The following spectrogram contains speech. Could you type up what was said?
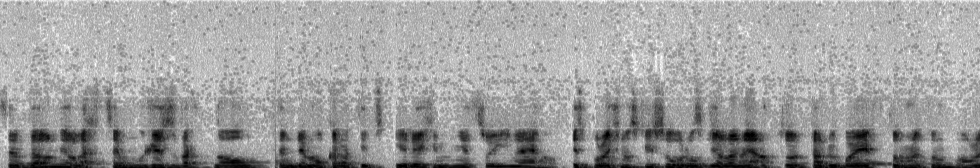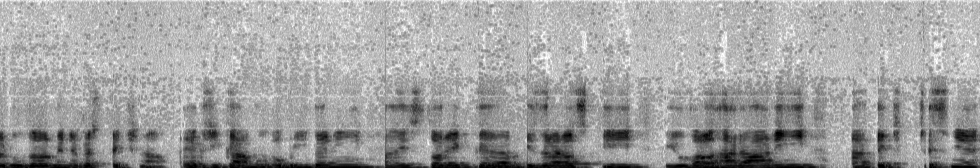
se velmi lehce může zvrtnout ten demokratický režim v něco jiného. Ty společnosti jsou rozdělené a to, ta doba je v tomhle ohledu velmi nebezpečná. Jak říká můj oblíbený historik eh, izraelský Yuval Harari, teď přesně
